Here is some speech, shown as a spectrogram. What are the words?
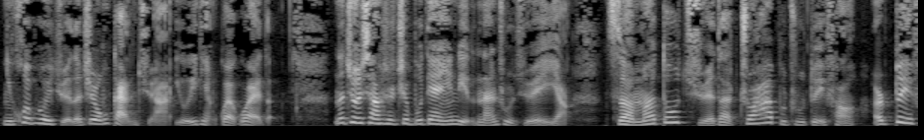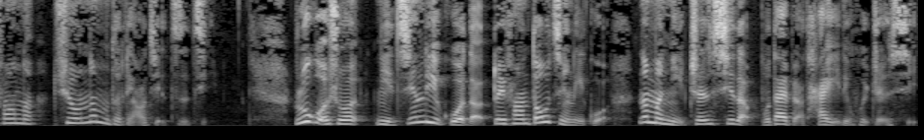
你会不会觉得这种感觉啊有一点怪怪的？那就像是这部电影里的男主角一样，怎么都觉得抓不住对方，而对方呢却又那么的了解自己。如果说你经历过的对方都经历过，那么你珍惜的不代表他一定会珍惜。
